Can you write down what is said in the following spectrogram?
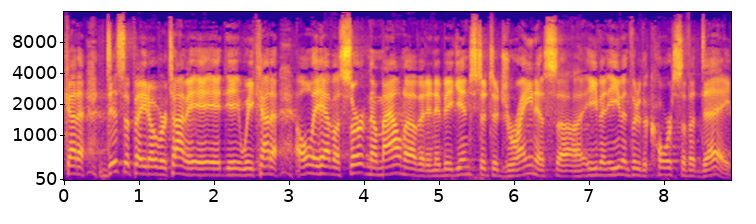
kind of dissipate over time. It, it, it, we kind of only have a certain amount of it, and it begins to, to drain us uh, even, even through the course of a day.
